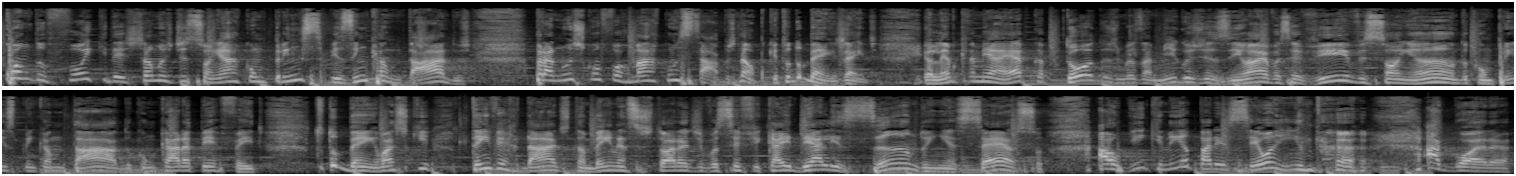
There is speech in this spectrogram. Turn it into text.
Quando foi que deixamos de sonhar com príncipes encantados para nos conformar com os sábios? Não, porque tudo bem, gente. Eu lembro que na minha época todos os meus amigos diziam: ah, você vive sonhando com um príncipe encantado, com um cara perfeito. Tudo bem, eu acho que tem verdade também nessa história de você ficar idealizando em excesso alguém que nem apareceu ainda. Agora,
